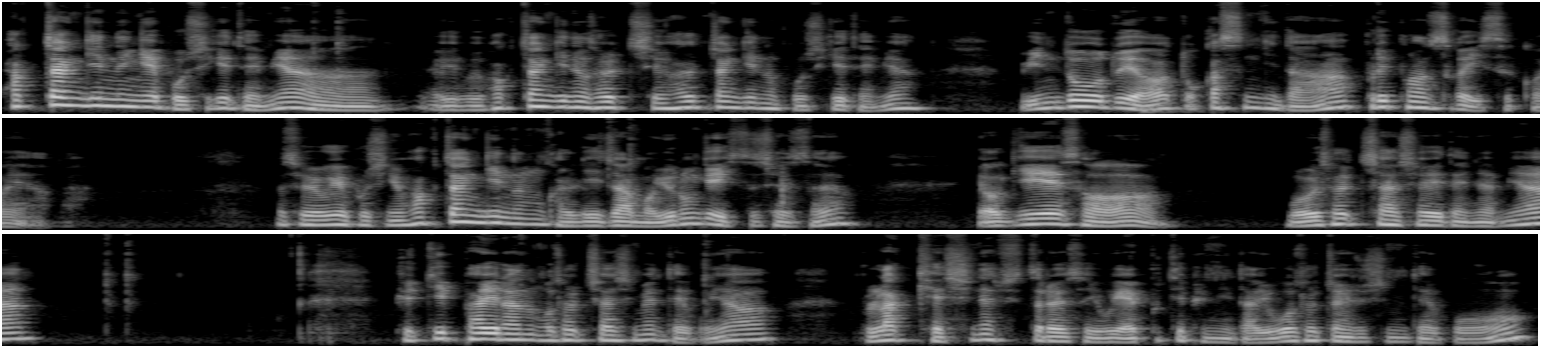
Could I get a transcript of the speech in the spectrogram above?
확장 기능에 보시게 되면 여기 확장 기능 설치 확장 기능 보시게 되면 윈도우도요 똑같습니다. preference가 있을 거예요 아마. 그래서 여기 보시면 확장 기능 관리자 뭐 이런 게 있으셔서요. 여기에서 뭘 설치하셔야 되냐면 Beautify라는 거 설치하시면 되고요. Brackets Synapse 들어서 이거 FTP입니다. 이거 설정해 주시면 되고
